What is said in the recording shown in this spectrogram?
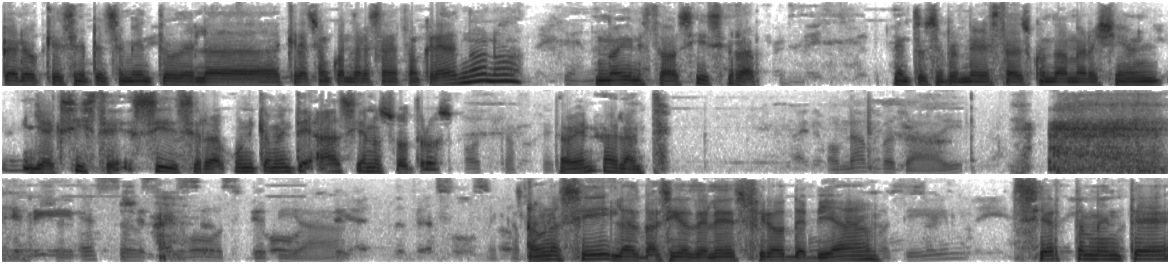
pero ¿qué es el pensamiento de la creación cuando las almas fueron creadas? No, no, no hay un estado así, dice Rab. Entonces el primer estado es cuando Amarashion ya existe, sí, dice Rab, únicamente hacia nosotros. ¿Está bien? Adelante. Aún así, las vasijas del Esfirot de Bia ciertamente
